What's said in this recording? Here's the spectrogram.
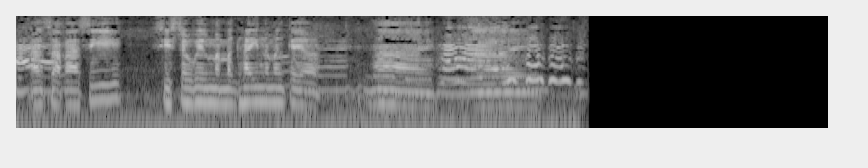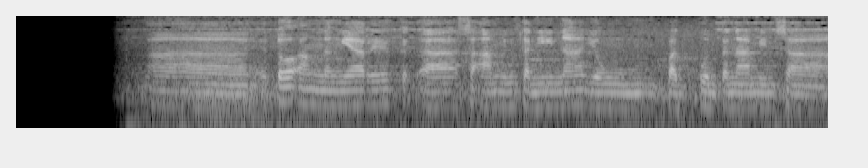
at saka si Sister Wilma. Mag-hi naman kayo. Hi. Hi. Ah, ito ang nangyari ah, sa amin kanina, yung pagpunta namin sa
